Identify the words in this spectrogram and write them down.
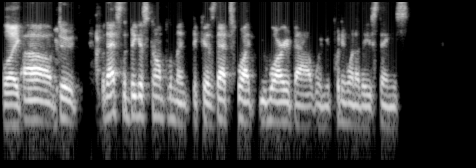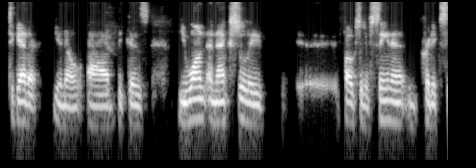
like, oh, dude, but that's the biggest compliment because that's what you worry about when you're putting one of these things together. You know, uh, because you want and actually, uh, folks that have seen it, and critics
